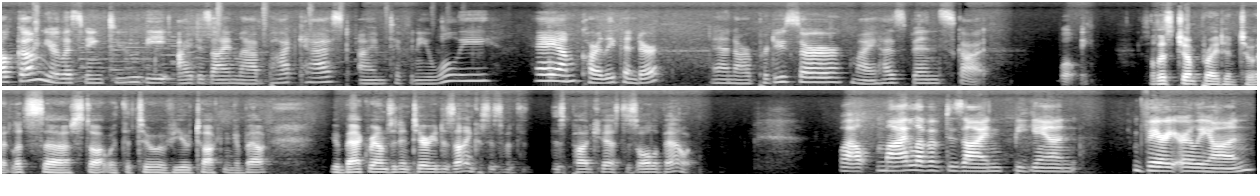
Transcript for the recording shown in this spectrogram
Welcome. You're listening to the iDesign Lab podcast. I'm Tiffany Woolley. Hey, I'm Carlie Pinder. And our producer, my husband, Scott Woolley. So let's jump right into it. Let's uh, start with the two of you talking about your backgrounds in interior design because this is what this podcast is all about. Well, my love of design began very early on,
